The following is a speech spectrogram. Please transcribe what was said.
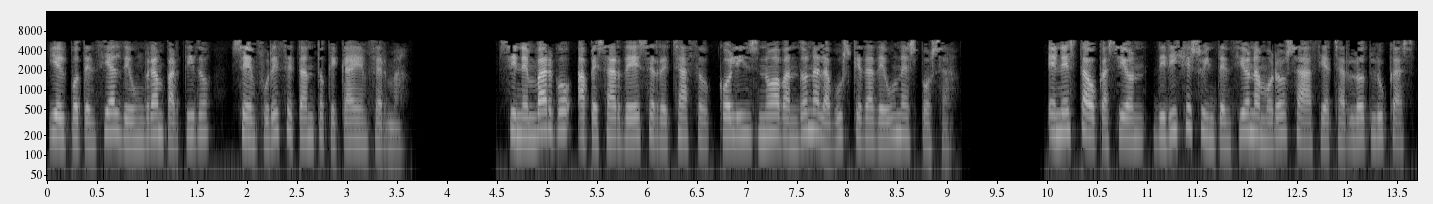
y el potencial de un gran partido, se enfurece tanto que cae enferma. Sin embargo, a pesar de ese rechazo, Collins no abandona la búsqueda de una esposa. En esta ocasión, dirige su intención amorosa hacia Charlotte Lucas,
